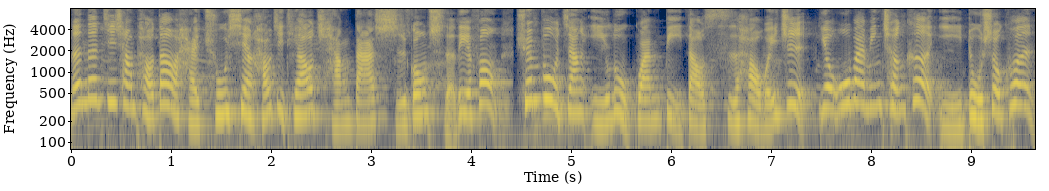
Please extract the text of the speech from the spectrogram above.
能登机场跑道还出现好几条长达十公尺的裂缝，宣布将一路关闭到四号为止。有五百名乘客一度受困。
